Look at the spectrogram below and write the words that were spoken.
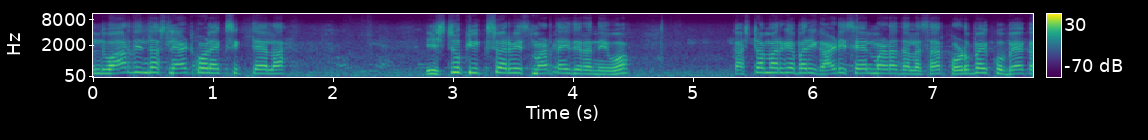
ಒಂದು ವಾರದಿಂದ ಸ್ಲ್ಯಾಟ್ಗಳು ಯಾಕೆ ಸಿಗ್ತಾ ಇಲ್ಲ? ಇಷ್ಟು ಕ್ವಿಕ್ ಸರ್ವಿಸ್ ಮಾಡ್ತಾ ಇದ್ದೀರಾ ನೀವು? ಕಸ್ಟಮರ್ಗೆ ಬರೀ ಗಾಡಿ ಸೇಲ್ ಮಾಡೋದಲ್ಲ ಸರ್? ಕೊಡಬೇಕು ಬೇಗ.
